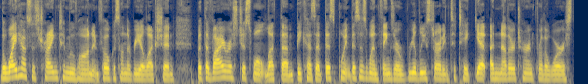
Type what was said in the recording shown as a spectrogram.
The White House is trying to move on and focus on the reelection, but the virus just won't let them because at this point, this is when things are really starting to take yet another turn for the worst,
